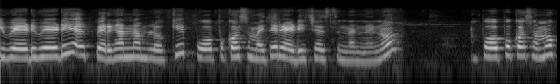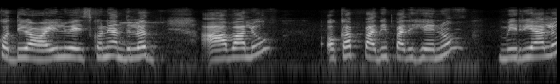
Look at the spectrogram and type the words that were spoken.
ఈ వేడివేడి పెరుగన్నంలోకి పోపు కోసం అయితే రెడీ చేస్తున్నాను నేను. పోపు కోసము కొద్దిగా ఆయిల్ వేసుకొని అందులో ఆవాలు ఒక పది పదిహేను మిరియాలు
